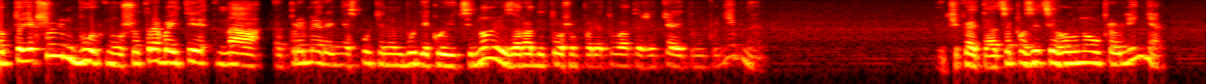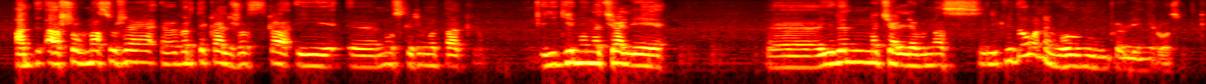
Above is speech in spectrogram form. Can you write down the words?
Тобто, якщо він буркнув, що треба йти на примирення з Путіним будь-якою ціною заради того, щоб порятувати життя і тому подібне, чекайте, а це позиція головного управління? А, а що в нас вже е, вертикаль жорстка і, е, ну скажімо так, єдиноначалі Е, Єдиноначалля в нас ліквідоване в головному управлінні розвідки.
